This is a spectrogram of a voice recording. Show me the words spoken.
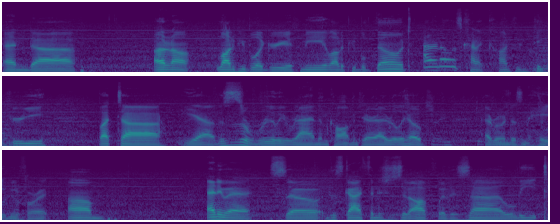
And, uh, I don't know. A lot of people agree with me. A lot of people don't. I don't know. It's kind of contradictory. But, uh, yeah, this is a really random commentary. I really hope everyone doesn't hate me for it. Um, anyway, so this guy finishes it off with his uh, elite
